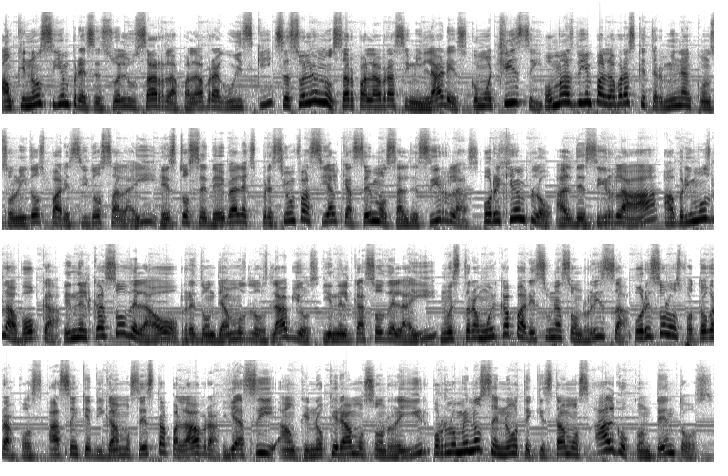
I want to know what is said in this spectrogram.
Aunque no siempre se suele usar la palabra whisky, se suelen usar palabras similares como cheesy o más bien palabras que terminan con sonidos parecidos a la i. Esto se debe a la expresión facial que hacemos al decirlas. Por ejemplo, al decir la a, abrimos la boca. En el caso de la o, redondeamos los labios y en el caso de la i, nuestra mueca parece una sonrisa. Por eso los fotógrafos hacen que digamos esta palabra y así, aunque no queramos sonreír, por lo menos se note que estamos algo contentos.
